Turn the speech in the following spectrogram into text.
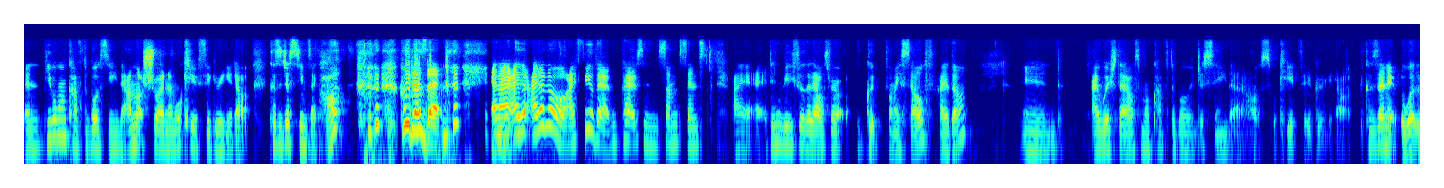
And people weren't comfortable seeing that. I'm not sure, and I'm okay with figuring it out because it just seems like, huh? Who does that? and mm. I, I, I don't know. I feel that perhaps in some sense, I, I didn't really feel that that was very good for myself either. And I wish that I was more comfortable in just saying that I was okay with figuring it out because then it would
